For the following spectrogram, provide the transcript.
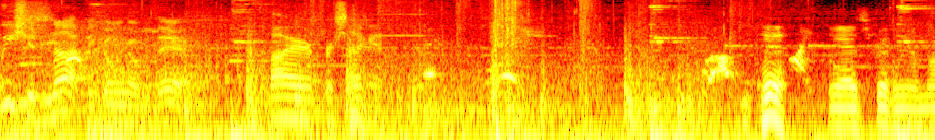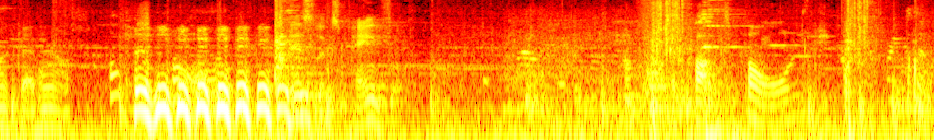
We should not be going over there. Fire for a second. yeah, it's a good thing I marked that house. This looks painful. I'm going to Fox Pond.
